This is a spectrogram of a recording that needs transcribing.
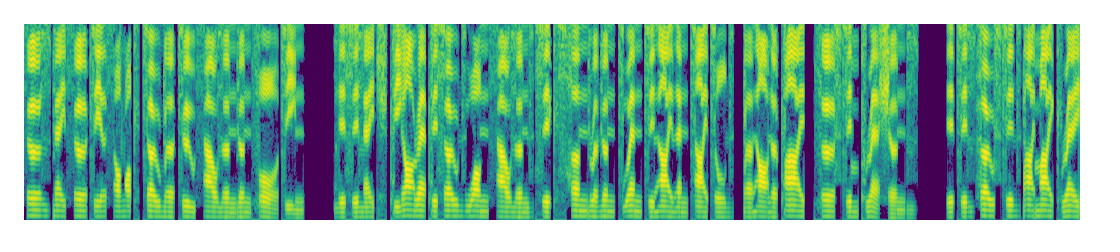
Thursday 30th of October 2014. This is HPR episode 1629 entitled Banana Pi First Impressions. It is hosted by Mike Ray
